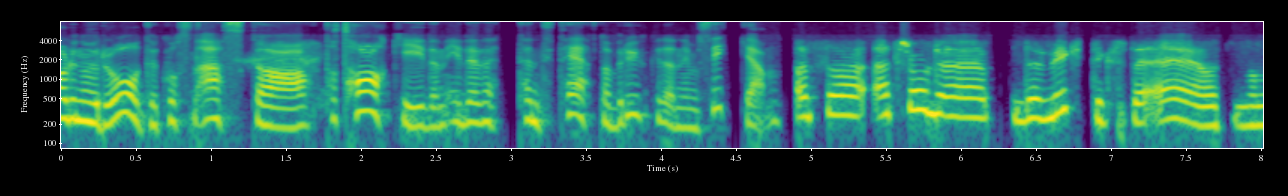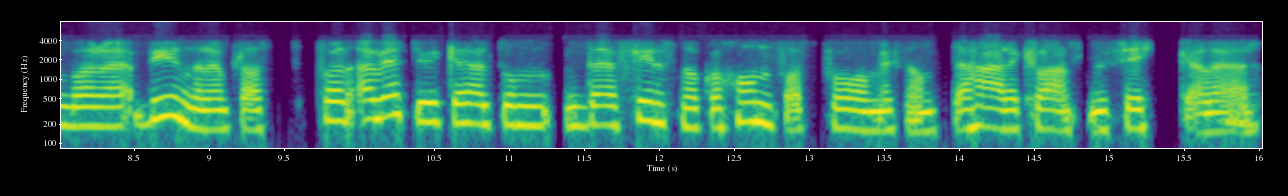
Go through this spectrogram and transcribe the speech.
har du noe råd til hvordan jeg skal ta tak i den identiteten og bruke den i musikken? Altså, jeg tror det, det viktigste er at man bare begynner en plass. For jeg vet jo ikke helt om det finnes noe håndfast på om liksom, det her er kvensk musikk, eller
